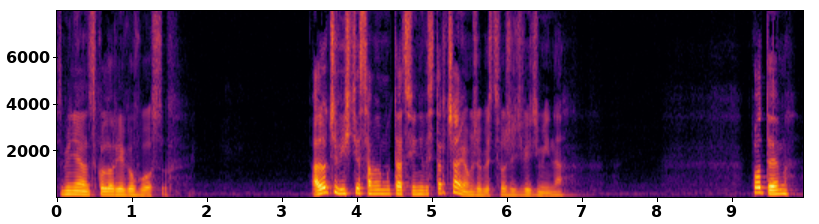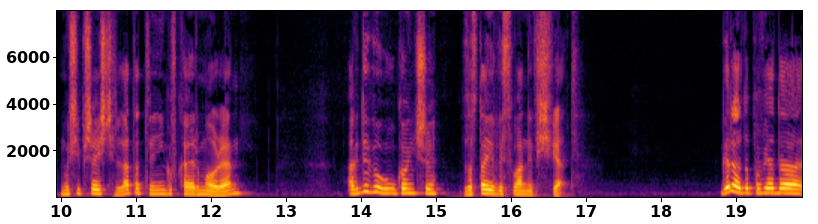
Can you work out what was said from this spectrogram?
zmieniając kolor jego włosów. Ale oczywiście same mutacje nie wystarczają, żeby stworzyć Wiedźmina. Potem musi przejść lata treningów KR Moren, a gdy go ukończy, zostaje wysłany w świat. Geralt opowiada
